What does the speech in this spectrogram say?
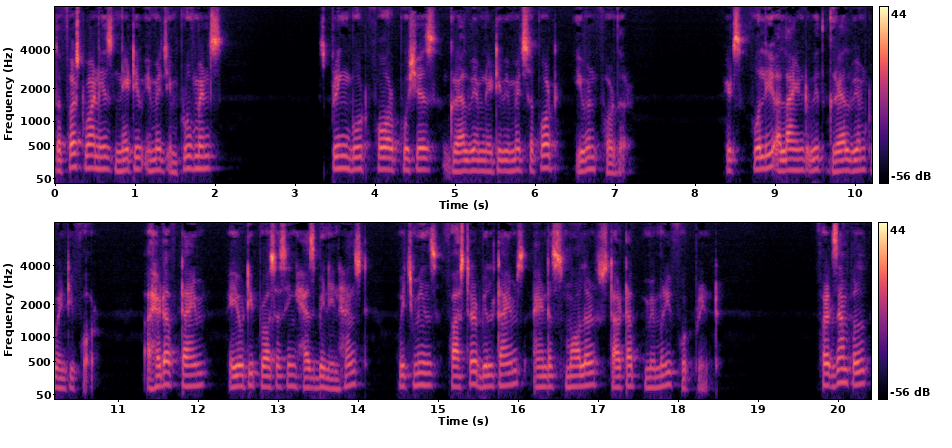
The first one is native image improvements. Spring Boot 4 pushes GraalVM native image support even further. It's fully aligned with GraalVM 24. Ahead of time, AOT processing has been enhanced, which means faster build times and a smaller startup memory footprint. For example,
